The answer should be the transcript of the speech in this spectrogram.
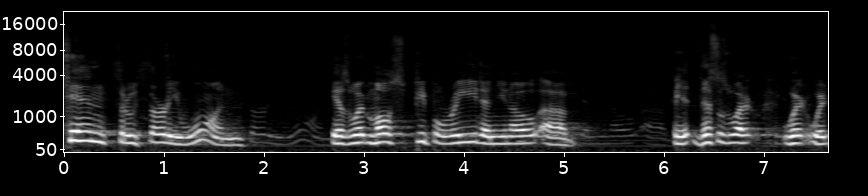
10 through 31 is what most people read, and you know, uh, it, this is what, what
